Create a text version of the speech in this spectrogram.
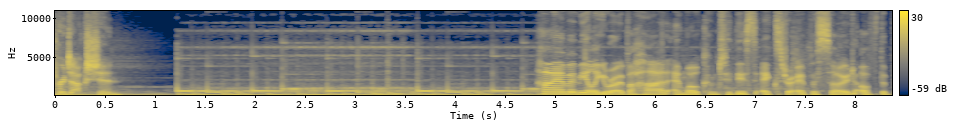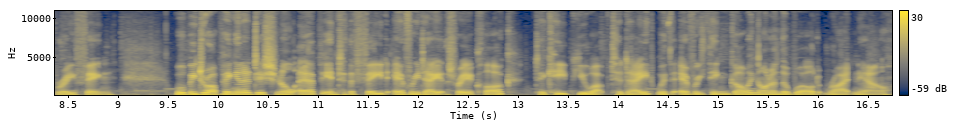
production. Hi, I'm Amelia Oberhardt, and welcome to this extra episode of The Briefing. We'll be dropping an additional ep into the feed every day at 3 o'clock to keep you up to date with everything going on in the world right now.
